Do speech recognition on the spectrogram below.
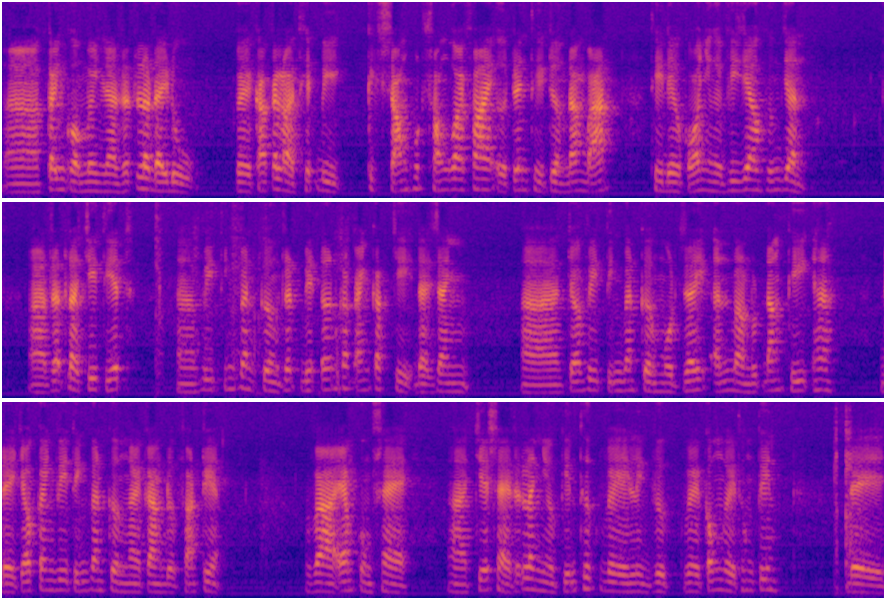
à, kênh của mình là rất là đầy đủ về các cái loại thiết bị kích sóng hút sóng Wi-Fi ở trên thị trường đang bán. Thì đều có những cái video hướng dẫn à, rất là chi tiết. À, vi tính văn cường rất biết ơn các anh các chị đã dành à, cho vi tính văn cường một giây ấn vào nút đăng ký ha để cho kênh vi tính văn cường ngày càng được phát triển. Và em cũng sẽ à, chia sẻ rất là nhiều kiến thức về lĩnh vực về công nghệ thông tin để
